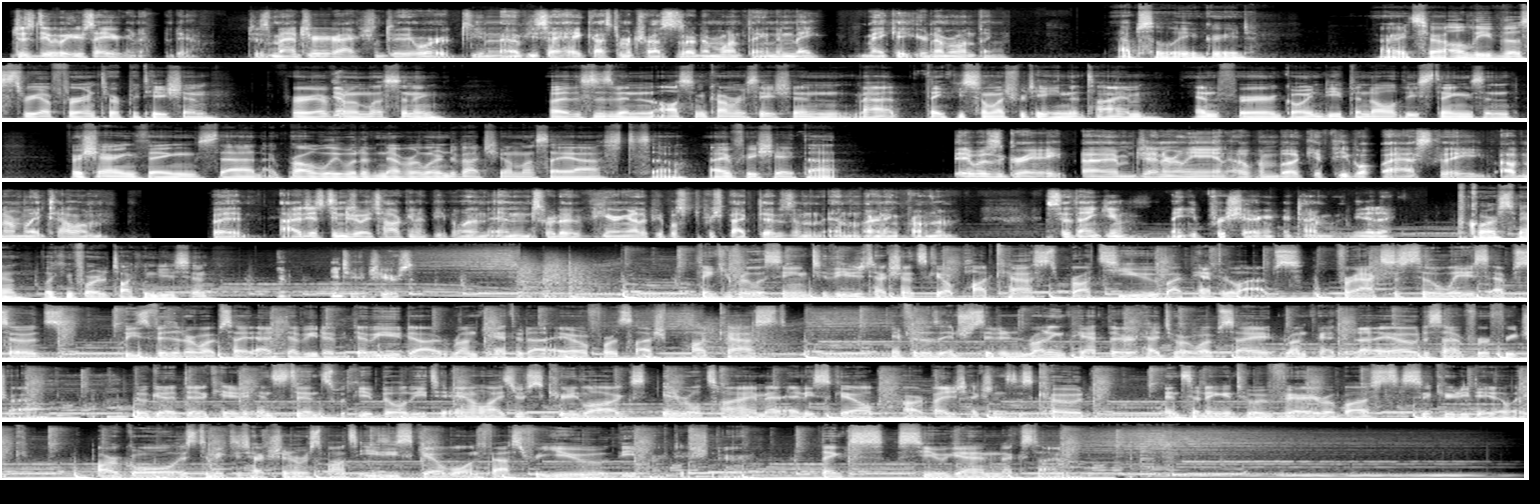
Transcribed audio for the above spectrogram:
Just do what you say you're going to do. Just match your actions to your words. You know, if you say, "Hey, customer trust is our number one thing," then make make it your number one thing. Absolutely agreed. All right, sir. I'll leave those three up for interpretation for everyone yep. listening. But this has been an awesome conversation, Matt. Thank you so much for taking the time and for going deep into all these things and for sharing things that I probably would have never learned about you unless I asked. So I appreciate that. It was great. I'm generally an open book. If people ask, they I'll normally tell them. But I just enjoy talking to people and, and sort of hearing other people's perspectives and, and learning from them. So thank you. Thank you for sharing your time with me today. Of course, man. Looking forward to talking to you soon. Yep, you too. Cheers. Thank you for listening to the Detection at Scale podcast brought to you by Panther Labs. For access to the latest episodes, please visit our website at www.runpanther.io forward slash podcast. And for those interested in running Panther, head to our website, runpanther.io, to sign up for a free trial. You'll get a dedicated instance with the ability to analyze your security logs in real time at any scale powered by Detections as code and sending into a very robust security data lake. Our goal is to make detection and response easy, scalable, and fast for you, the practitioner. Thanks. See you again next time.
